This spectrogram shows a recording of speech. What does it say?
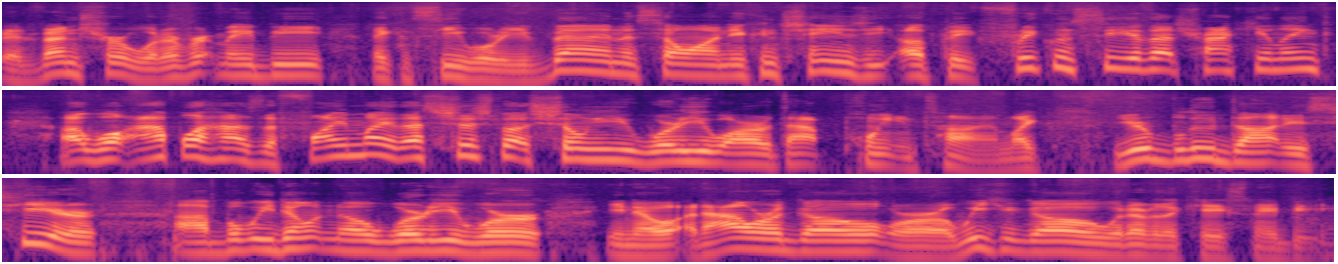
adventure, whatever it may be. They can see where you've been and so on. You can change the update frequency of that tracking link. Uh, well, Apple has the Find My, that's just about showing you where you are at that point in time. Like your blue dot is here, uh, but we don't know where you were, you know, an hour ago or a week ago, whatever the case may be.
